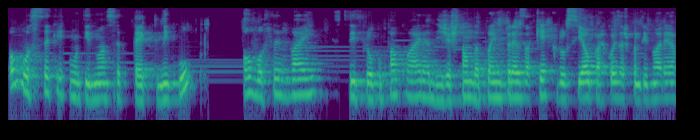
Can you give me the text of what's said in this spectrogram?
Ou você quer continuar a ser técnico, ou você vai se preocupar com a área de gestão da tua empresa, que é crucial para as coisas continuarem a,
